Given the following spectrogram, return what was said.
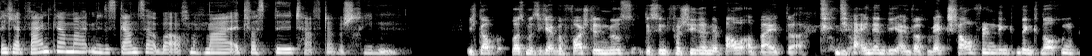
Richard Weinkammer hat mir das Ganze aber auch nochmal etwas bildhafter beschrieben. Ich glaube, was man sich einfach vorstellen muss, das sind verschiedene Bauarbeiter. Die einen, die einfach wegschaufeln den, den Knochen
